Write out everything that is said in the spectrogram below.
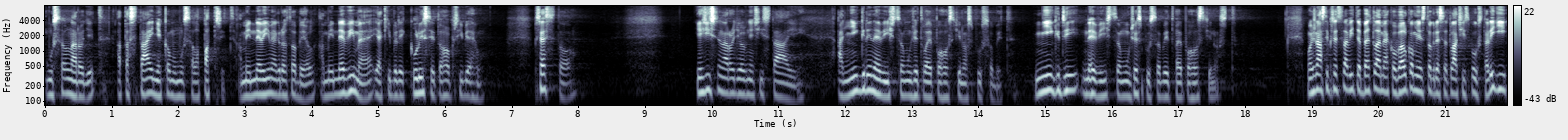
musel narodit a ta stáj někomu musela patřit. A my nevíme, kdo to byl a my nevíme, jaký byly kulisy toho příběhu. Přesto Ježíš se narodil v něčí stáji a nikdy nevíš, co může tvoje pohostinnost způsobit. Nikdy nevíš, co může způsobit tvoje pohostinnost. Možná si představíte Betlem jako velkoměsto, kde se tlačí spousta lidí.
